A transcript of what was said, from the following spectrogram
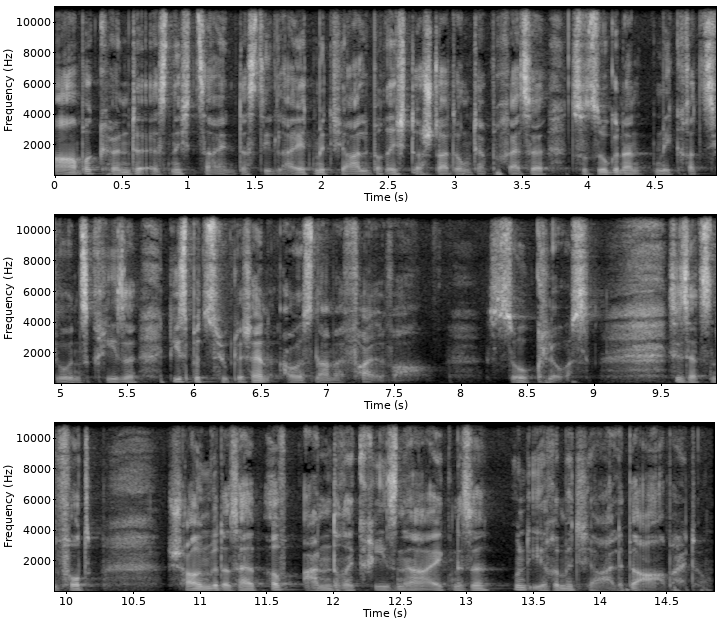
aber könnte es nicht sein, dass die leitmediale Berichterstattung der Presse zur sogenannten Migrationskrise diesbezüglich ein Ausnahmefall war. So close. Sie setzen fort, schauen wir deshalb auf andere Krisenereignisse und ihre mediale Bearbeitung.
